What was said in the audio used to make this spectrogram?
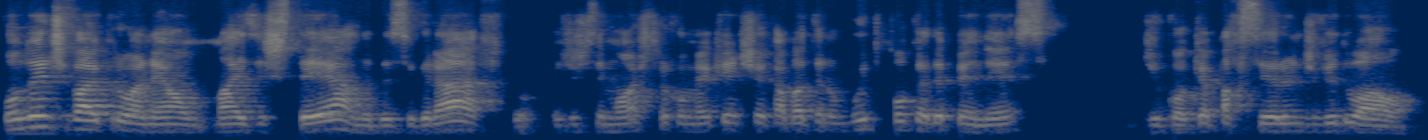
Quando a gente vai para o anel mais externo desse gráfico, a gente mostra como é que a gente acaba tendo muito pouca dependência de qualquer parceiro individual.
